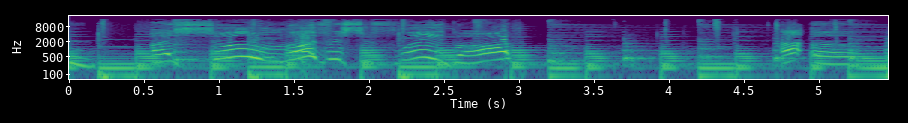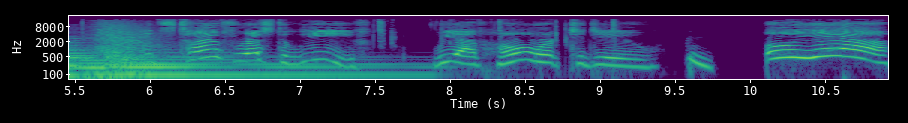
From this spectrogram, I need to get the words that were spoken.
Mm, I so love your souffle, Bob. Uh oh. It's time for us to leave. We have homework to do. Oh, yeah.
